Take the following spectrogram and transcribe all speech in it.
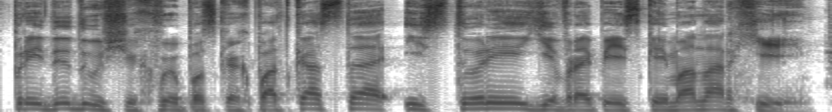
В предыдущих выпусках подкаста «История европейской монархии».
